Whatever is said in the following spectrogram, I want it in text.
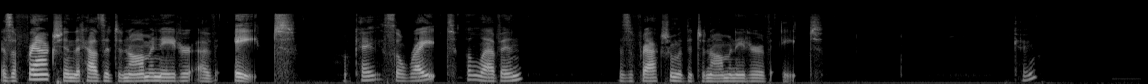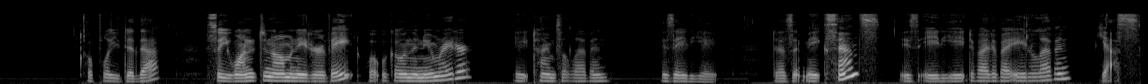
as a fraction that has a denominator of 8. Okay, so write 11 as a fraction with a denominator of 8. Okay. Hopefully you did that. So you want a denominator of 8. What would go in the numerator? 8 times 11 is 88. Does it make sense? Is 88 divided by 8 11? Yes.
